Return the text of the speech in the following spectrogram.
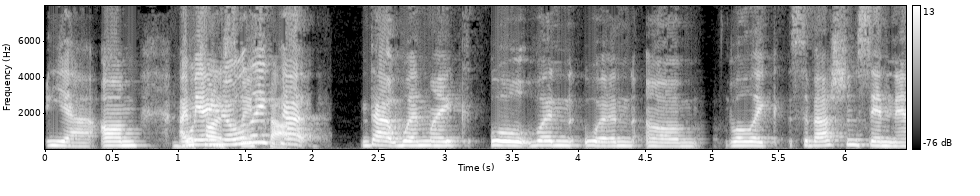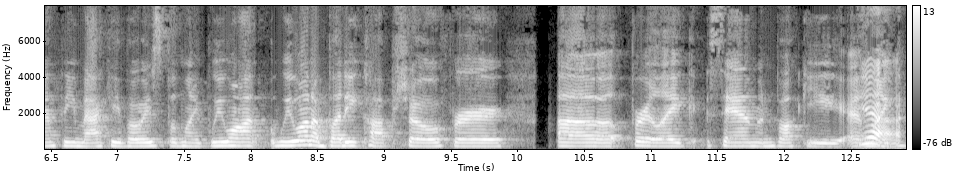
Yeah. Um. I mean, I know like cop. that. That when like well when when um well like Sebastian Stan and Anthony Mackie have always been like we want we want a buddy cop show for uh for like Sam and Bucky and Yeah. like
